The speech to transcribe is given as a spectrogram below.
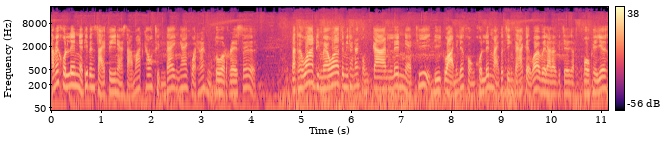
ทำให้คนเล่นเนี่ยที่เป็นสายฟรีเนี่ยสามารถเข้าถึงได้ง่ายกว่าทางด้านของตัว Racer แต่ถ้าว่าถึงแม้ว่าจะมีทางด้านของการเล่นเนี่ยที่ดีกว่าในเรื่องของคนเล่นใหม่ก็จริงแต่ถ้าเกิดว่าเวลาเราไปเจอกับโปรเพลเยอร์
